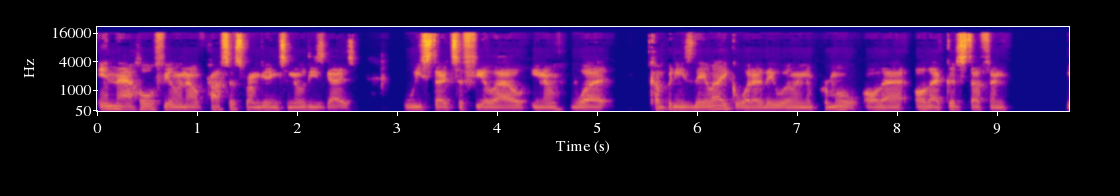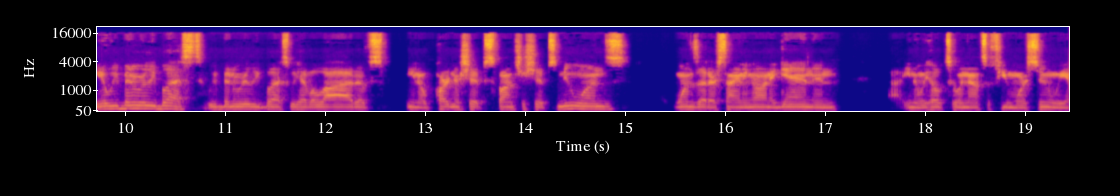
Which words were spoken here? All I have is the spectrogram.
in that whole feeling out process where I'm getting to know these guys, we start to feel out, you know, what companies they like, what are they willing to promote, all that, all that good stuff. And, you know, we've been really blessed. We've been really blessed. We have a lot of, you know, partnerships, sponsorships, new ones, ones that are signing on again. And, uh, you know, we hope to announce a few more soon. We,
